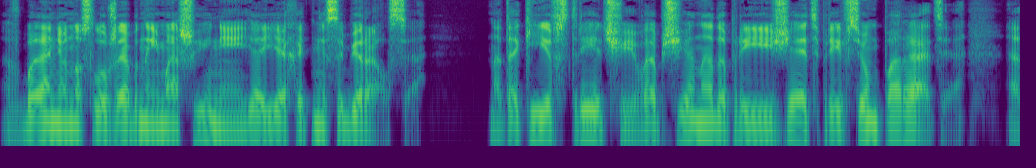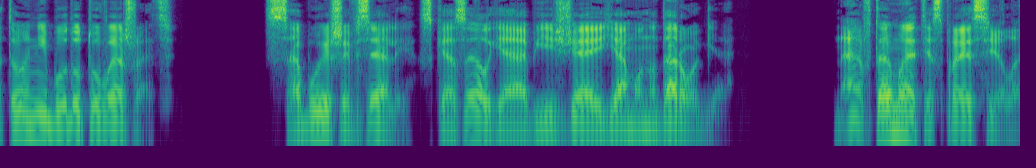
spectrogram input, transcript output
В баню на служебной машине я ехать не собирался. На такие встречи вообще надо приезжать при всем параде, а то не будут уважать. «С собой же взяли», — сказал я, объезжая яму на дороге. «На автомате спросила.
